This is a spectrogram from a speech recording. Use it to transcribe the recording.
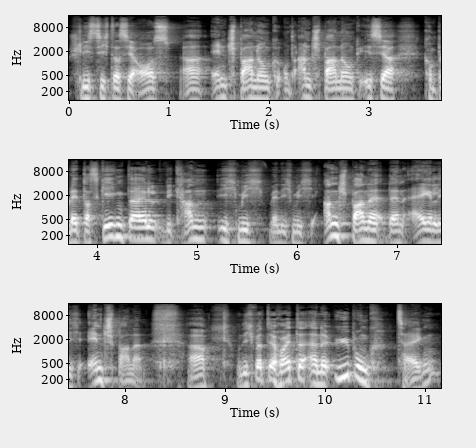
schließt sich das ja aus. Ja, Entspannung und Anspannung ist ja komplett das Gegenteil. Wie kann ich mich, wenn ich mich anspanne, denn eigentlich entspannen? Ja, und ich werde dir heute eine Übung zeigen,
